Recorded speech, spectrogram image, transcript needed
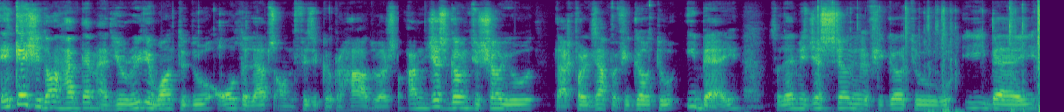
in case you don't have them and you really want to do all the labs on physical hardware, I'm just going to show you that, for example, if you go to eBay, so let me just show you if you go to eBay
